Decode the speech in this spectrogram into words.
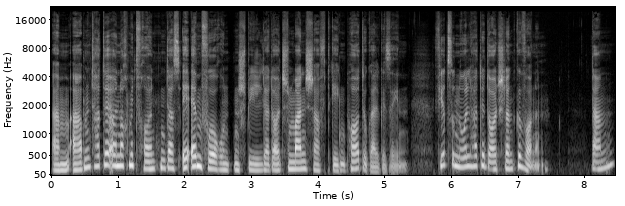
Am Abend hatte er noch mit Freunden das EM-Vorrundenspiel der deutschen Mannschaft gegen Portugal gesehen. 4 zu 0 hatte Deutschland gewonnen. Dann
